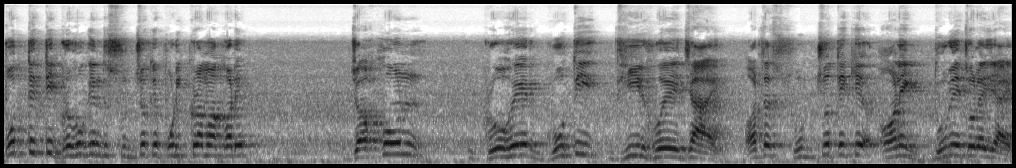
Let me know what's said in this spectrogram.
প্রত্যেকটি গ্রহ কিন্তু সূর্যকে পরিক্রমা করে। যখন গ্রহের গতি ধীর হয়ে যায়, অর্থাৎ সূর্য থেকে অনেক দূরে চলে যায়,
